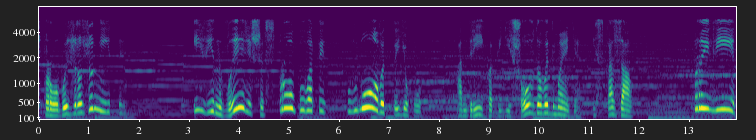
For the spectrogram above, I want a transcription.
спробуй зрозуміти. І він вирішив спробувати вмовити його. Андрійко підійшов до ведмедя і сказав Привіт,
